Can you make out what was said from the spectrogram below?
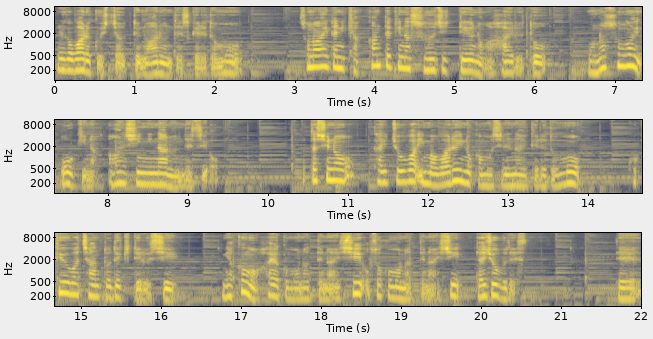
それが悪くしちゃうっていうのはあるんですけれどもその間に客観的な数字っていうのが入るとものすごい大きな安心になるんですよ。私の体調は今悪いのかもしれないけれども呼吸はちゃんとできてるし脈も早くもなってないし遅くもなってないし大丈夫です。で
